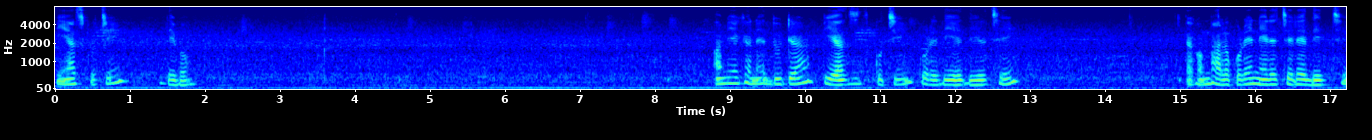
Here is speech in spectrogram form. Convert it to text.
পেঁয়াজ কুচি দেব। আমি এখানে দুটা পেঁয়াজ কুচি করে দিয়ে দিয়েছি। এখন ভালো করে নেড়ে চেড়ে দিচ্ছি।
